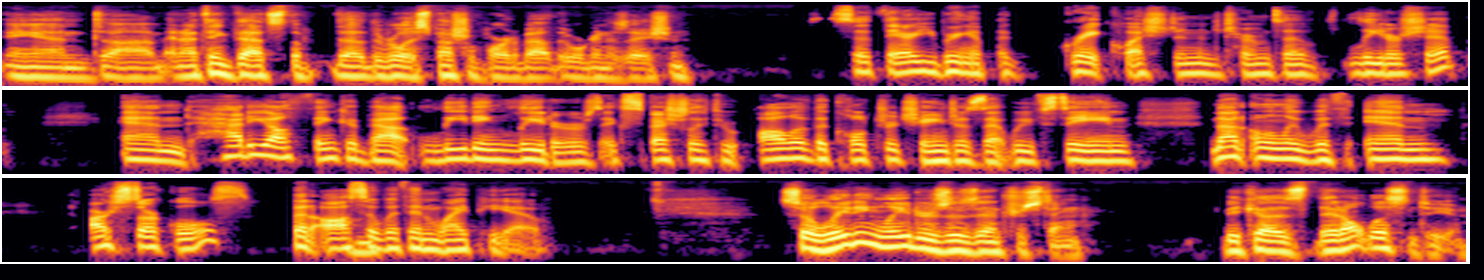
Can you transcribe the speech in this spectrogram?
And um, and I think that's the, the the really special part about the organization. So Thayer you bring up a great question in terms of leadership And how do y'all think about leading leaders, especially through all of the culture changes that we've seen, not only within our circles, but also Mm-hmm. within YPO? So leading leaders is interesting because they don't listen to you,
